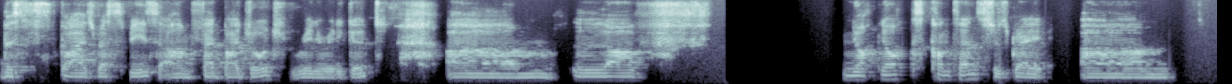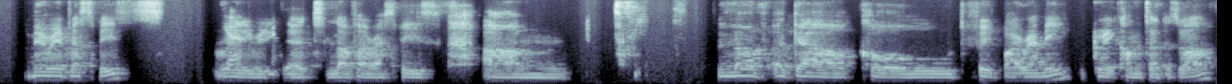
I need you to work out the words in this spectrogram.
this guy's recipes. Um, Fed by George, really, really good. Um, love Knock Knock's content. She's great. Um, Myriad recipes, really, really good. Love her recipes. Um, love a gal called Food by Remy. Great content as well.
